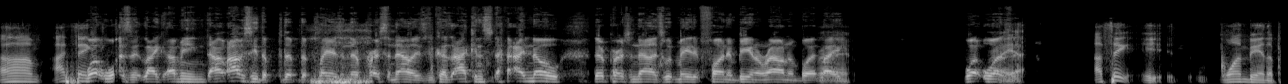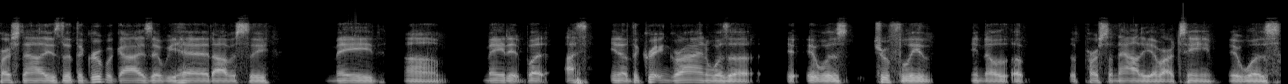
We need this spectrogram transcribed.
Um, I think What was it? Like I mean, obviously the, the the players and their personalities, because I can I know their personalities what made it fun and being around them. But Right. like, what was Right. it? I think it, one being the personalities that the group of guys that we had obviously made um, made it, but I you know the grit and grind was a it, it was truthfully you know a, the personality of our team. It was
